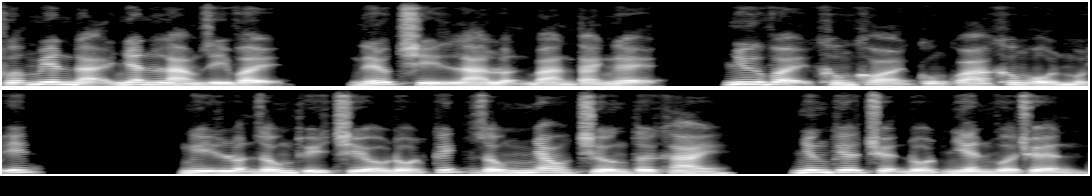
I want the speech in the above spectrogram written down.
Phượng miên đại nhân làm gì vậy, nếu chỉ là luận bàn tài nghệ, như vậy không khỏi cũng quá không ổn một ít. Nghị luận giống thủy triều đột kích giống nhau trướng tới khai, nhưng kia chuyện đột nhiên vừa chuyển,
